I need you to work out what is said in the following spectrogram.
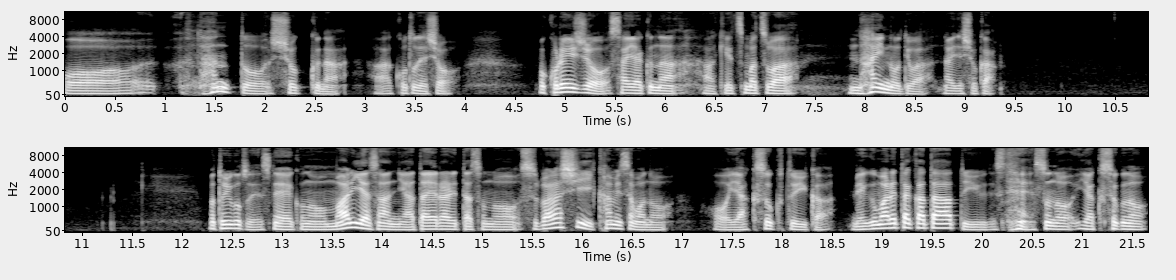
なんとショックなことでしょう。これ以上最悪な結末はないのではないでしょうか。まあ、ということでですね、このマリアさんに与えられたその素晴らしい神様の約束というか、恵まれた方というですね、その約束の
